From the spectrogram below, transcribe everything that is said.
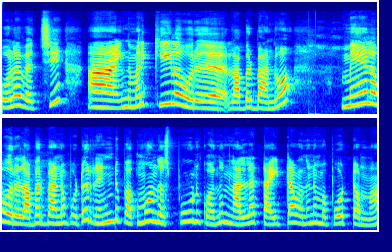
போல் வச்சு இந்த மாதிரி கீழே ஒரு லப்பர் பேண்டோ மேலே ஒரு லப்பர் பேண்டை போட்டு ரெண்டு பக்கமும் அந்த ஸ்பூனுக்கு வந்து நல்லா டைட்டாக வந்து நம்ம போட்டோம்னா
